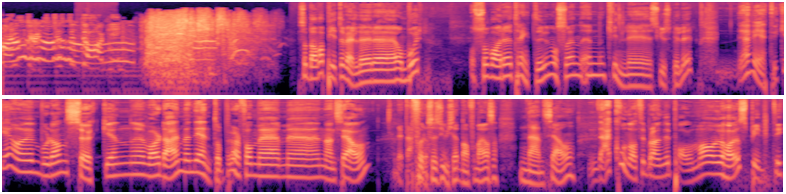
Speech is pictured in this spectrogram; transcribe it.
monster, it's just a doggy. Så da var Peter Weller eh, om bord. Og så var det, trengte hun også en, en kvinnelig skuespiller. Jeg vet ikke ja, hvordan søken var der, men de endte opp i hvert fall med, med Nancy Allen. Dette er forholdsvis ukjent navn for meg. altså. Nancy Allen. Det er kona til Brian De Palma, og hun har jo spilt i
